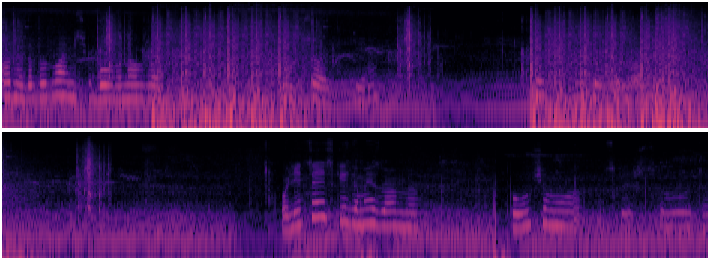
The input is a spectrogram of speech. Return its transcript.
Ладно, добиваемся, бо вона вже. Ну, все, добивати. Поліцейських і ми з вами получимо, там,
